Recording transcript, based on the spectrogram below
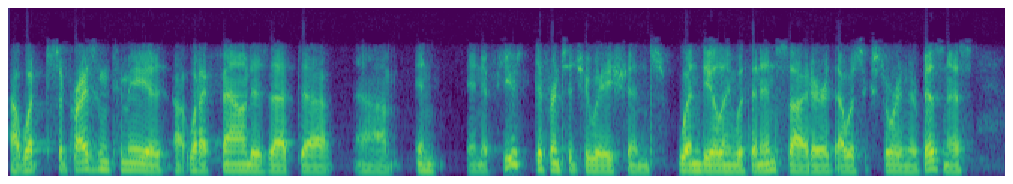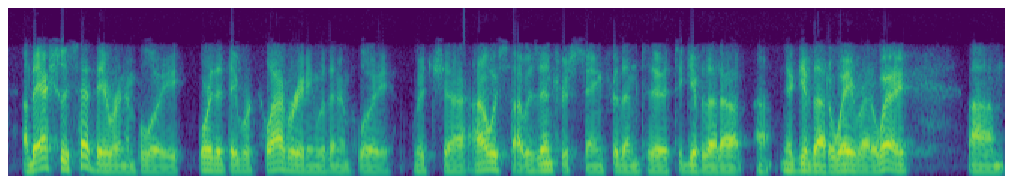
Uh, what's surprising to me is uh, what I found is that uh, um, in in a few different situations, when dealing with an insider that was extorting their business, uh, they actually said they were an employee or that they were collaborating with an employee, which uh, I always thought was interesting for them to to give that up, give that away right away. Um,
